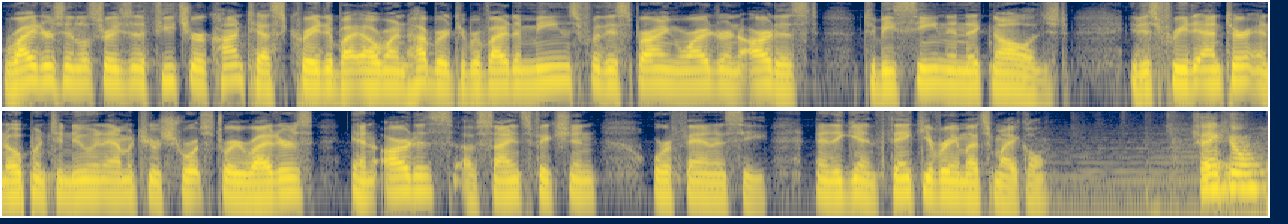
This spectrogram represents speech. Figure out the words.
Writers and Illustrators of the Future are contests created by L. Ron Hubbard to provide a means for the aspiring writer and artist to be seen and acknowledged. It is free to enter and open to new and amateur short story writers and artists of science fiction or fantasy. And again, thank you very much, Michael. Thank you.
